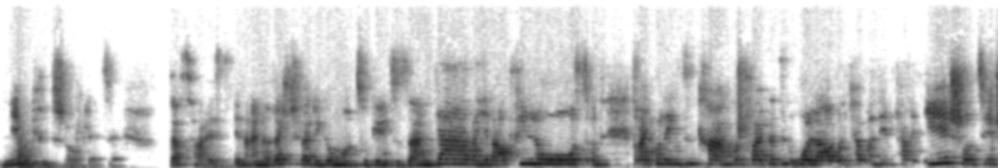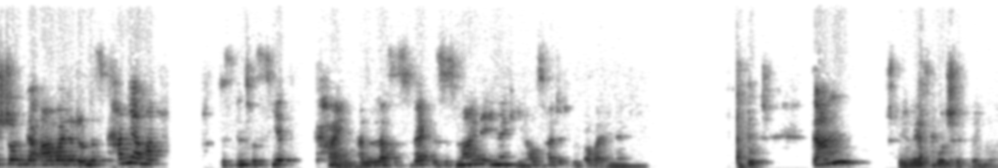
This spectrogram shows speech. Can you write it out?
Nebenkriegsschauplätze. Das heißt, in eine Rechtfertigung zu gehen, zu sagen, ja, aber hier war auch viel los und drei Kollegen sind krank und zwei sind in Urlaub und ich habe an dem Tag eh schon zehn Stunden gearbeitet und das kann ja mal, das interessiert keinen. Also lass es weg, es ist meine Energie, haushaltet mit eurer Energie. Gut, dann spielen wir jetzt Bullshit-Bingo.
